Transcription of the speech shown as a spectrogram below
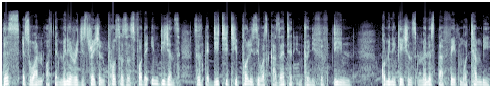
This is one of the many registration processes for the indigents since the DTT policy was gazetted in 2015. Communications Minister Faith Muthambi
